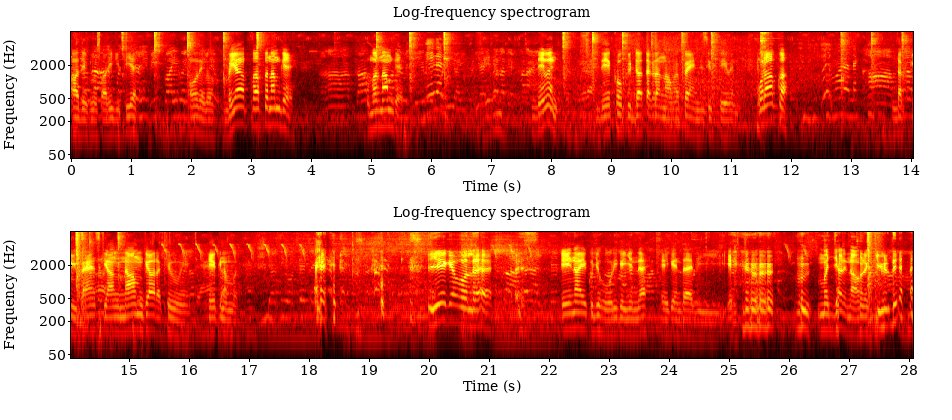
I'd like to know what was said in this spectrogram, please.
ਆ ਦੇਖ ਲਓ, ਸਾਰੀ ਕੀਤੀ ਹੈ। ਉਹ ਦੇਖ ਲਓ। ਭਈਆ ਆਪਕਾ ਨਾਮ ਕੀ ਹੈ? तुम्हारा नाम क्या है देवन देखो किड्डा तगड़ा नाम है भैन जी सिर्फ देवन और लक्की भैंस के आंग नाम क्या रखे हुए हैं एक नंबर ये क्या बोल रहा है ਇਹ ਨਾ ਇਹ ਕੁਝ ਹੋਰ ਹੀ ਕਹੀ ਜਾਂਦਾ ਹੈ। ਇਹ ਕਹਿੰਦਾ ਹੈ ਵੀ ਮੱਝਾਂ ਦੇ ਨਾਮ ਰੱਖੀ ਫਿਰਦੇ ਆ।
